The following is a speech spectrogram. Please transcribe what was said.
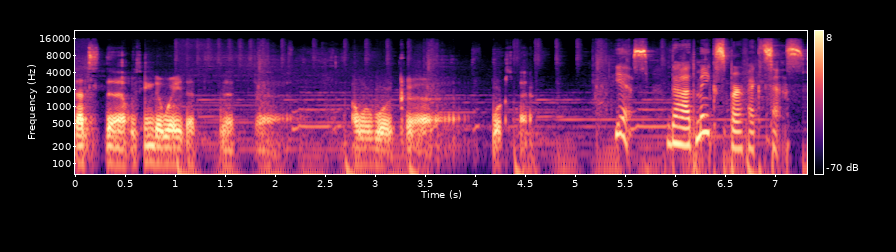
that's the, we think the way that, that our work works better. Yes, that makes perfect sense.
